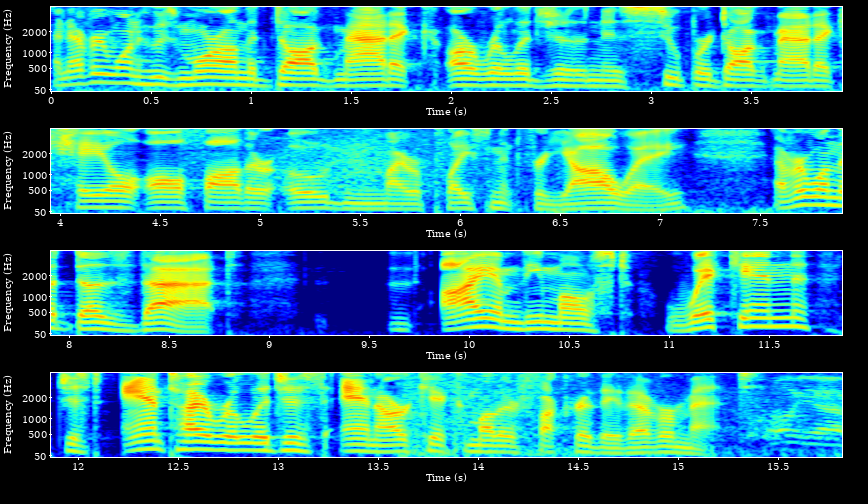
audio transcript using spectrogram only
and everyone who's more on the dogmatic, our religion is super dogmatic, hail all Father Odin, my replacement for Yahweh. Everyone that does that, I am the most Wiccan, just anti religious, anarchic motherfucker they've ever met. Oh, yeah, I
